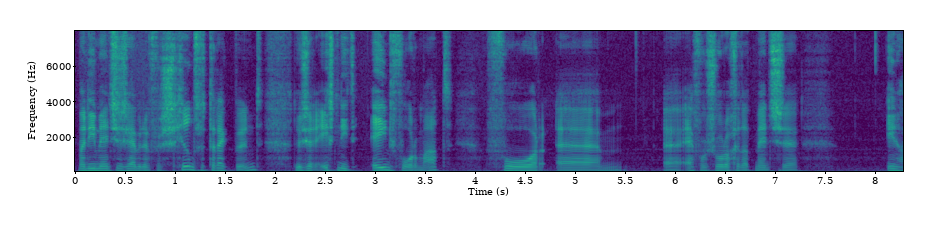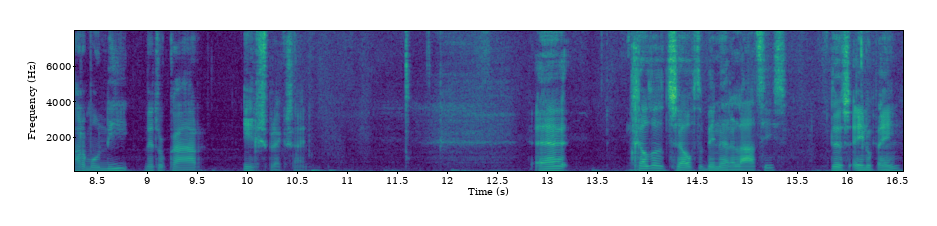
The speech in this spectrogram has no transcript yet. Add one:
Maar die mensen hebben een verschillend vertrekpunt, dus er is niet één format voor uh, uh, ervoor zorgen dat mensen in harmonie met elkaar in gesprek zijn. Uh, geldt dat hetzelfde binnen relaties? Dus één op één?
